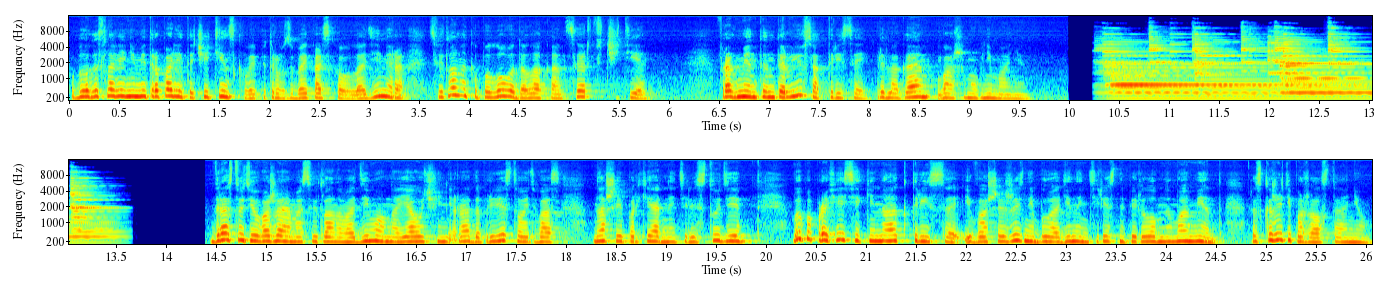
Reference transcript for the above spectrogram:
По благословению митрополита Читинского и Петров-Забайкальского Владимира Светлана Копылова дала концерт в Чите. Фрагмент интервью с актрисой предлагаем вашему вниманию. Здравствуйте, уважаемая Светлана Вадимовна. Я очень рада приветствовать вас в нашей епархиальной телестудии. Вы по профессии киноактриса, и в вашей жизни был один интересный переломный момент. Расскажите, пожалуйста, о нем.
